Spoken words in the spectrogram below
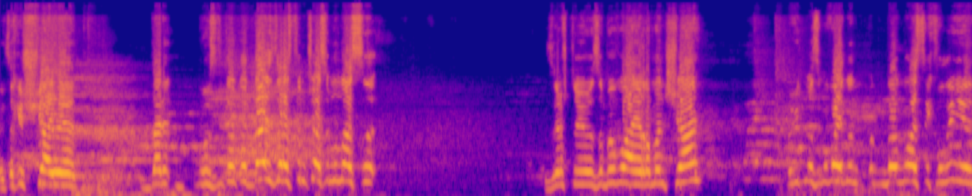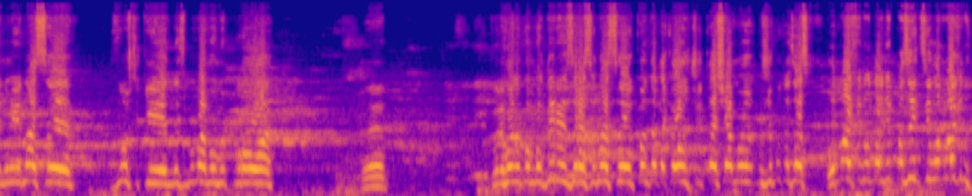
захищає Дар... ну. Зараз тим часом у нас е, зрештою забиває Романча. Відповідно, забиває на, на 12 хвилині. Ну і нас е, знову ж таки не забуваємо ми про е, перегони бомбардирів. Зараз у нас е, контратака у Черкаща може бути зараз Ломакін у ударній позиції. Ломакін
